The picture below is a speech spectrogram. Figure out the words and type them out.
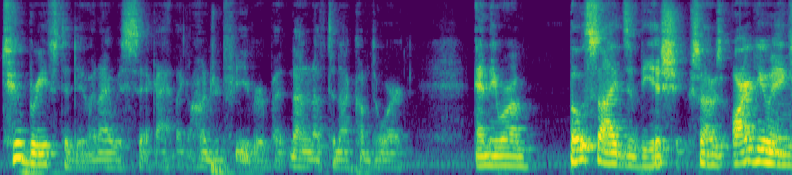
two briefs to do, and I was sick. I had like a hundred fever, but not enough to not come to work. And they were on both sides of the issue, so I was arguing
